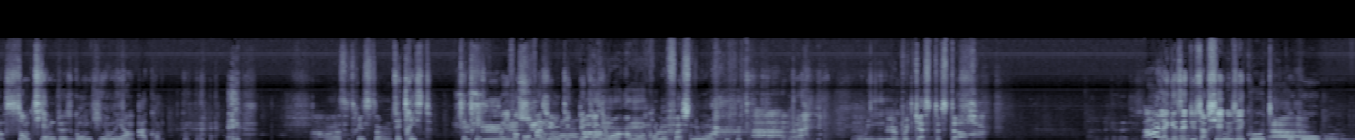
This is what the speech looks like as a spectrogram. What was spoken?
un centième de seconde qu'il y en ait un à Caen. C'est triste. C'est triste. C'est Si, triste. si, Oui, il faut qu'on si, fasse une aura petite. Bah, à pétition. moins, à moins qu'on le fasse nous. hein. Oui. Le podcast Star. Ah, la Gazette du Sorcier nous écoute. Ah. Coucou.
